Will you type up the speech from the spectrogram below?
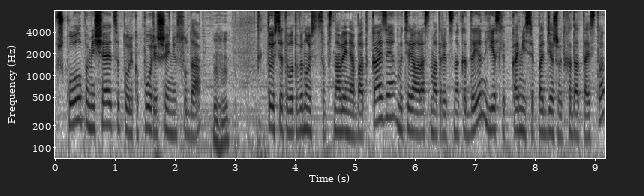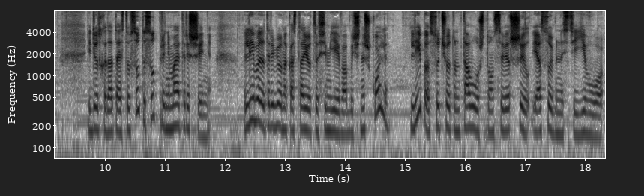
в школу помещается только по решению суда. Угу. То есть это вот выносится постановление об отказе, материал рассматривается на КДН. Если комиссия поддерживает ходатайство, идет ходатайство в суд, и суд принимает решение. Либо этот ребенок остается в семье и в обычной школе, либо с учетом того, что он совершил и особенностей его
